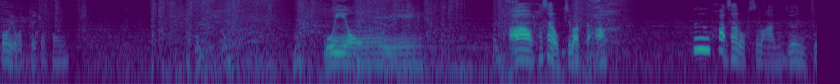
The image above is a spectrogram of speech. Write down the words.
해주고 이것도 해주고 오이용 윙. 아 화살 없지 맞다 아. 으, 화살 없으면 안 되는데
